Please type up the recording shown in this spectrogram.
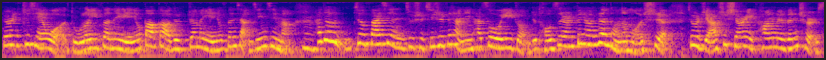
因为之前我读了一份那个研究报告，就专门研究分享经济嘛，他就就发现，就是其实分享经济它作为一种就投资人非常认同的模式，就是只要是 sharing economy ventures。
